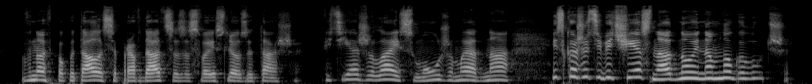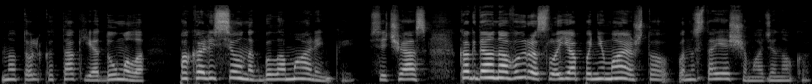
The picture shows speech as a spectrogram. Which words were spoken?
— вновь попыталась оправдаться за свои слезы Таша. Ведь я жила и с мужем, и одна, и скажу тебе честно, одной намного лучше. Но только так я думала, пока лисенок была маленькой. Сейчас, когда она выросла, я понимаю, что по-настоящему одиноко.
